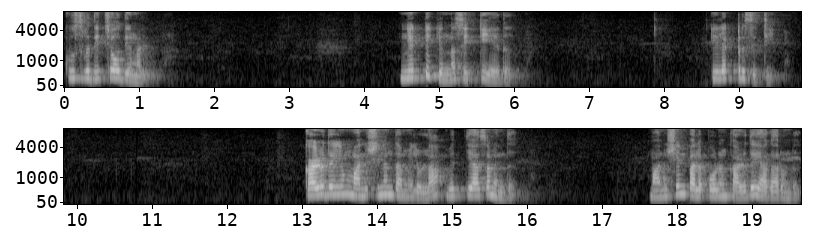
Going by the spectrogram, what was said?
കുസൃതി ചോദ്യങ്ങൾ. ഞെട്ടിക്കുന്ന സിറ്റി ഏത്? ഇലക്ട്രിസിറ്റി. കഴുതയും മനുഷ്യനും തമ്മിലുള്ള വ്യത്യാസം എന്ത്? മനുഷ്യൻ പലപ്പോഴും കഴുതയാകാറുണ്ട്.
